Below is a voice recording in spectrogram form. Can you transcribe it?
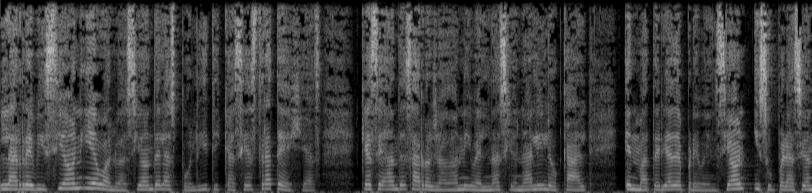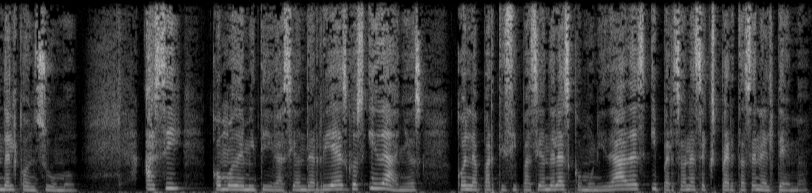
La revisión y evaluación de las políticas y estrategias que se han desarrollado a nivel nacional y local en materia de prevención y superación del consumo, así como de mitigación de riesgos y daños con la participación de las comunidades y personas expertas en el tema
